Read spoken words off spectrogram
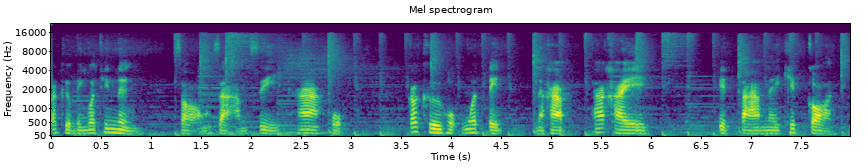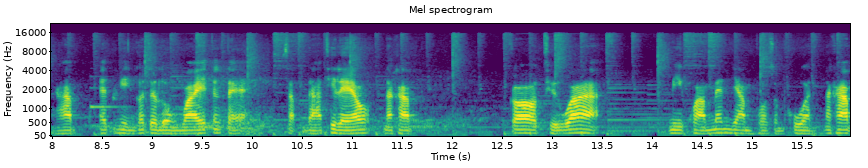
ก็คือเป็นงวดที่ 1 2 3 4 5 6 ก็คือ 6 งวดติดนะครับ ถ้าใครติดตามในคลิปก่อนนะครับแอดมินก็จะลงไว้ตั้งแต่สัปดาห์ที่แล้วนะครับ ก็ถือว่ามีความแม่นยำพอสมควรนะครับ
